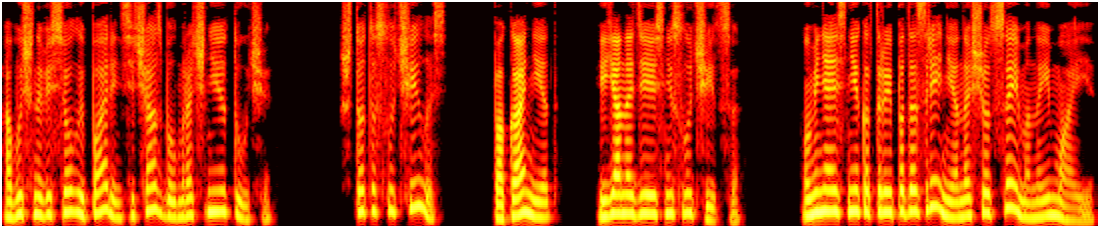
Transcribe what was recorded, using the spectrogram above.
Обычно веселый парень сейчас был мрачнее тучи. Что-то случилось? Пока нет, и я надеюсь, не случится. У меня есть некоторые подозрения насчет Сеймона и Майи.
